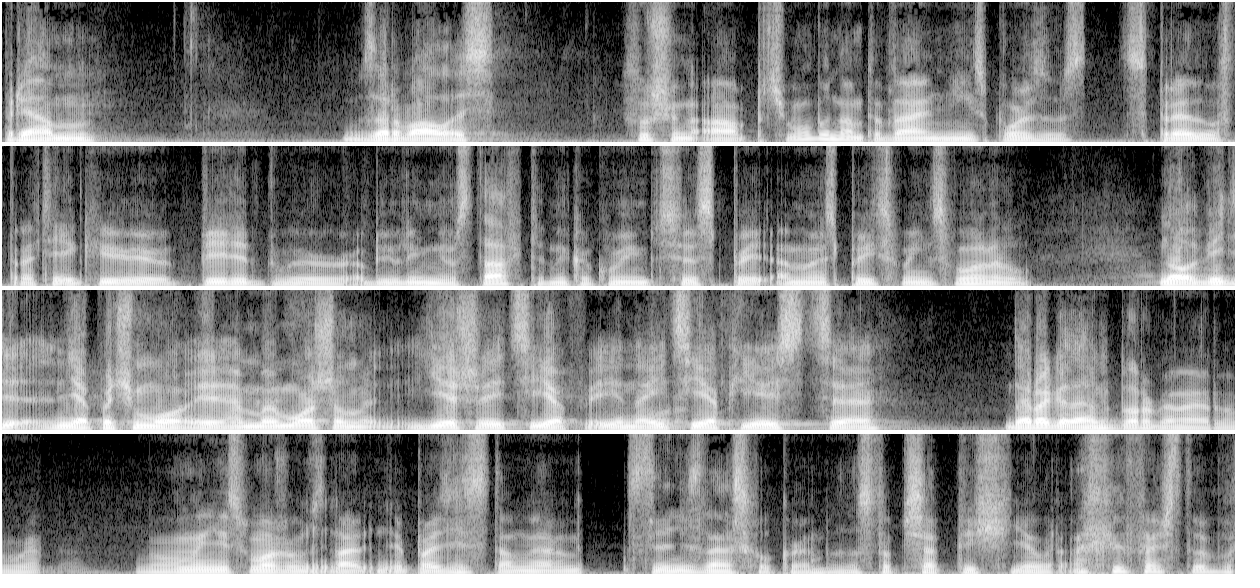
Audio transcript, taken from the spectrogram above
Прям взорвалось. Слушай, ну, а почему бы нам тогда не использовать спредовую стратегию перед э, объявлением ставки на какую-нибудь SP, оно SPX Wins Model? Но, види... не, почему? Э, Мы можем, есть же ETF, и на ETF есть... э, Дорого, да? Дорого, наверное, будет. Ну, мы не сможем ставить депозит там, наверное, я не знаю, сколько, за 150 тысяч евро, чтобы...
